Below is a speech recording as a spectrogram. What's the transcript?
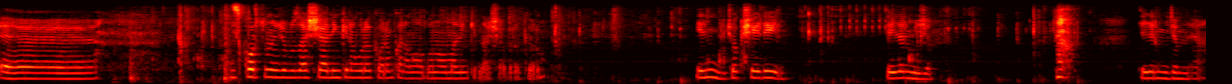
Ee, Discord sunucumuzu aşağı linkine bırakıyorum. Kanala abone olma linkini aşağı bırakıyorum. Dediğim gibi çok şey değil. Delirmeyeceğim. Delirmeyeceğim ne ya.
